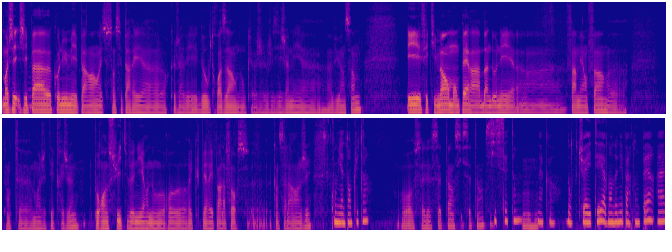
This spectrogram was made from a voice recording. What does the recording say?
moi j'ai, j'ai ouais. pas connu mes parents, ils se sont séparés euh, alors que j'avais deux ou trois ans, donc je, je les ai jamais euh, vus ensemble. Et effectivement, mon père a abandonné euh, femme et enfants quand moi j'étais très jeune, pour ensuite venir nous récupérer par la force quand ça l'arrangeait. Combien de temps plus tard? Oh, 7 ans, 6-7 ans. 6-7 ans, mmh. d'accord. Donc tu as été abandonné par ton père à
